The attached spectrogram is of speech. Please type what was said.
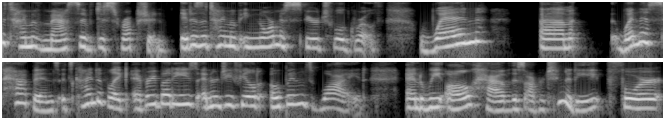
a time of massive disruption. It is a time of enormous spiritual growth. When um, when this happens, it's kind of like everybody's energy field opens wide, and we all have this opportunity for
